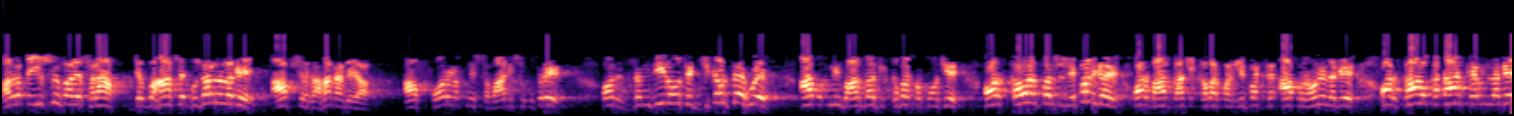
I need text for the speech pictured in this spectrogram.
حضرت یوسف علیہ السلام جب وہاں سے گزرنے لگے، آپ سے رہا نہ گیا، آپ فوراً اپنی سواری سے اترے۔ اور زنجیروں سے جکڑتے ہوئے آپ اپنی والدہ کی قبر پر پہنچے اور قبر پر لپٹ گئے اور والدہ کی قبر پر لپٹ کر آپ رونے لگے اور گاؤں قطار کرنے لگے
